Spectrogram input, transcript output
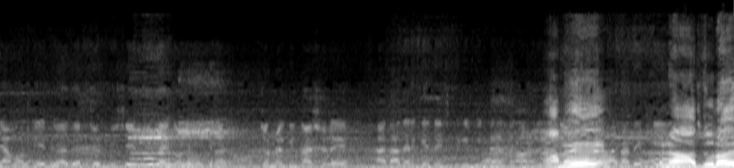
যেমন যে দু হাজার চব্বিশের জুলাই গণহত্যার জন্য কিন্তু আসলে তাদেরকে দেশ থেকে বিতাড়িত করা আমি না জুলাই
